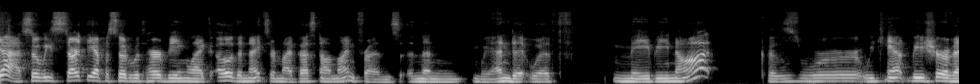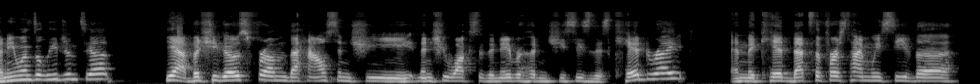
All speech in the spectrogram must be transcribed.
Yeah, so we start the episode with her being like, "Oh, the knights are my best online friends," and then we end it with maybe not because we're we can't be sure of anyone's allegiance yet. Yeah, but she goes from the house and she then she walks through the neighborhood and she sees this kid, right? And the kid, that's the first time we see the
